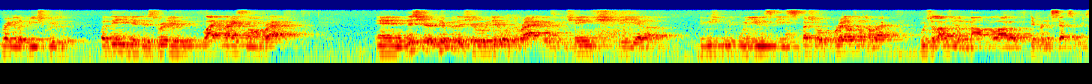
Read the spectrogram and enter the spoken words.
regular beach cruiser. But then you get this really light, nice long rack. And this year, new for this year, we did with the rack was we changed the, uh, we, we, used these special rails on the rack, which allows you to mount a lot of different accessories.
